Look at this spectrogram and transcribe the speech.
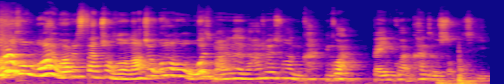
我就说 why 我要去三创走，然后就我想说，我为什么要去那个？他就会说，你看，你过来，北，你过来看这个手机。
